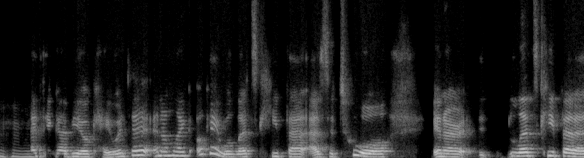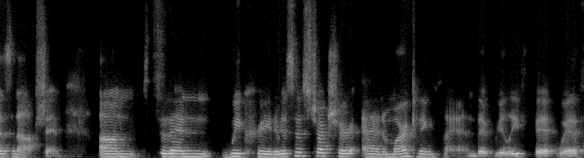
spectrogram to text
Mm-hmm. I think I'd be okay with it. And I'm like, okay, well, let's keep that as a tool in our, let's keep that as an option. Um, so then we create a business structure and a marketing plan that really fit with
